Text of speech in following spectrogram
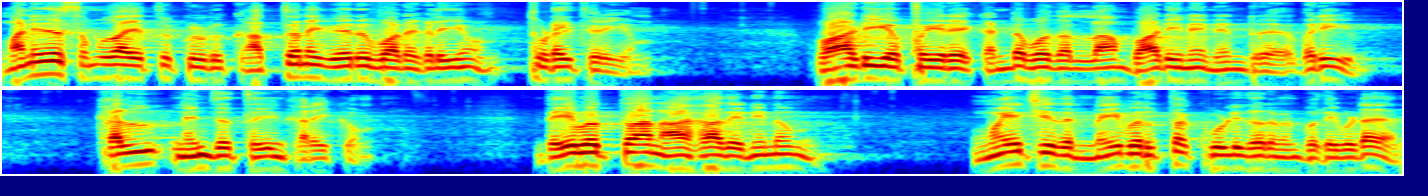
மனித சமுதாயத்துக்குள் இருக்கும் அத்தனை வேறுபாடுகளையும் துடை தெரியும். வாடிய பயிரை கண்டபோதெல்லாம் வாடினேன் என்ற வரி கல் நெஞ்சத்தையும் கரைக்கும். தெய்வத்தான் ஆகாதெனினும் முயற்சி இதன் மெய்வருத்த கூலி தரும் என்பதை விட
